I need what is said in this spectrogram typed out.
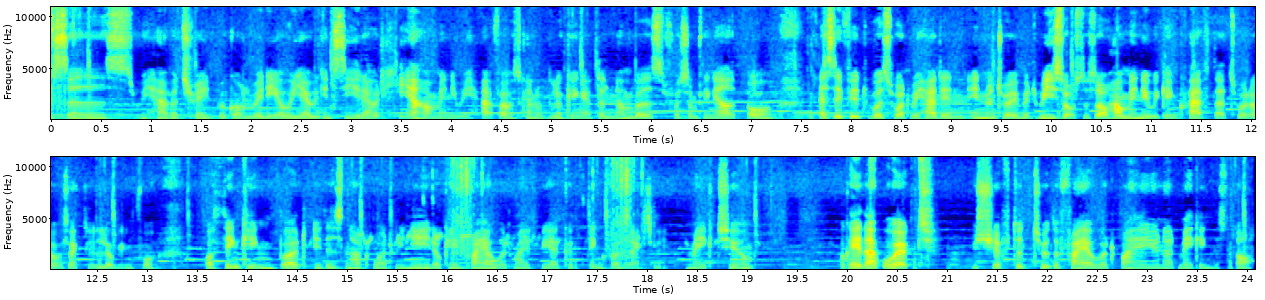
We have a trade book already. Oh yeah, we can see it out here how many we have. I was kind of looking at the numbers for something else or as if it was what we had in inventory with resources or how many we can craft. That's what I was actually looking for or thinking, but it is not what we need. Okay, firewood might be a good thing for us actually make too. Okay, that worked. We shifted to the firewood. Why are you not making the store?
